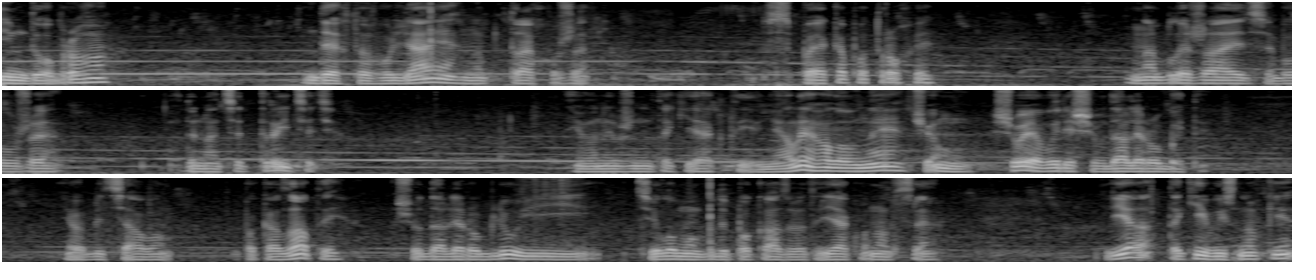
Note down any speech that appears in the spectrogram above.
Всім доброго. Дехто гуляє, на птах уже спека потрохи наближається, бо вже 11.30 і вони вже не такі активні. Але головне, чому? Що я вирішив далі робити? Я обіцяв вам показати, що далі роблю, і в цілому буду показувати, як воно все. Я такі висновки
